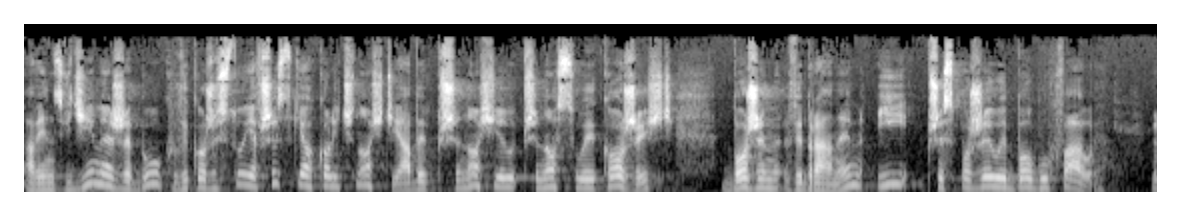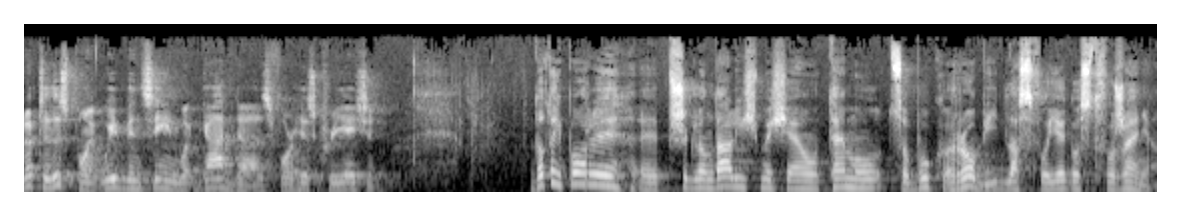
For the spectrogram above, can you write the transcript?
A więc widzimy, że Bóg wykorzystuje wszystkie okoliczności, aby przynosił, przynosły korzyść Bożym wybranym i przysporzyły Bogu chwały. But up to this point we've been seeing what God does for his creation. Do tej pory e, przyglądaliśmy się temu, co Bóg robi dla swojego stworzenia.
